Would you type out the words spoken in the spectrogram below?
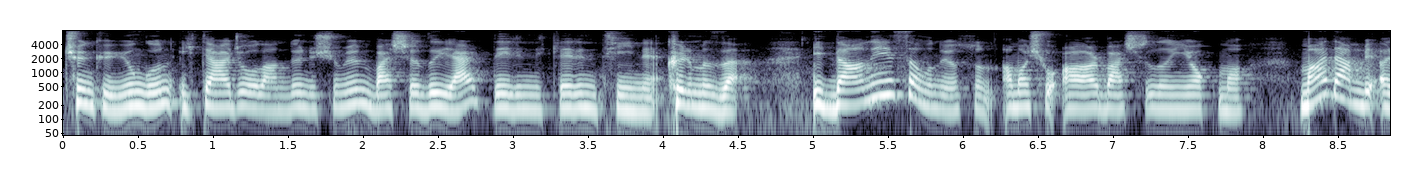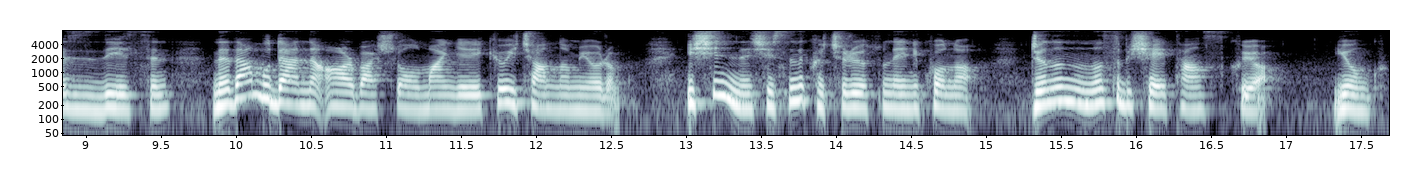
Çünkü Jung'un ihtiyacı olan dönüşümün başladığı yer derinliklerin tini. Kırmızı. İddianı iyi savunuyorsun ama şu ağır başlılığın yok mu? Madem bir aziz değilsin, neden bu denli ağır başlı olman gerekiyor hiç anlamıyorum. İşin neşesini kaçırıyorsun eni konu. Canını nasıl bir şeytan sıkıyor? Jung.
